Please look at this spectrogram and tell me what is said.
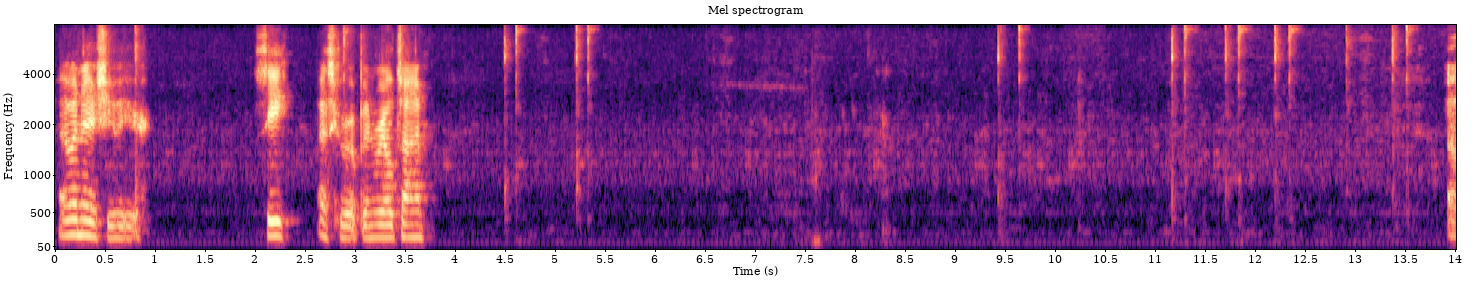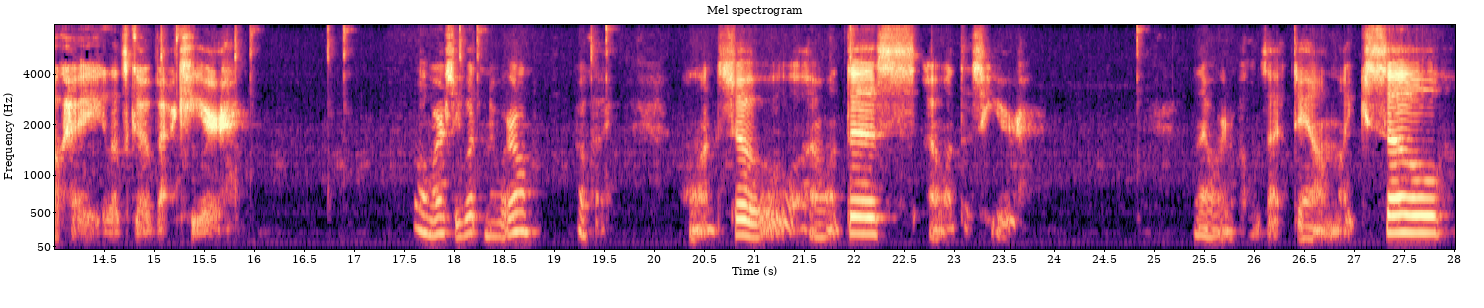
I have an issue here. See, I screw up in real time. Okay, let's go back here. Oh, mercy, what in the world? Okay, hold on. So I want this, I want this here. And then we're going to pull that down like so.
